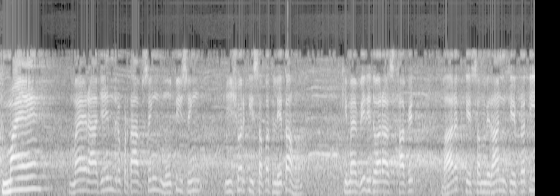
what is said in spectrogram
मैं मैं राजेंद्र प्रताप सिंह मोती सिंह ईश्वर की शपथ लेता हूँ कि मैं विधि द्वारा स्थापित भारत के संविधान के प्रति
